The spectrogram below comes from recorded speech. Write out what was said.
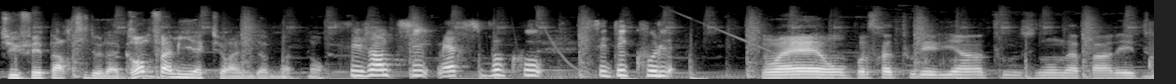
Tu fais partie de la grande famille Actu Random maintenant. C'est gentil. Merci beaucoup. C'était cool. Ouais, on postera tous les liens, tout ce dont on a parlé. Tout,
